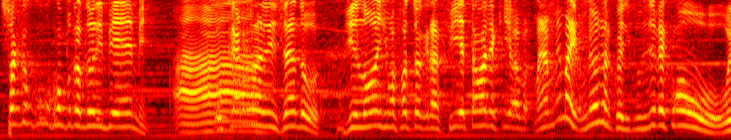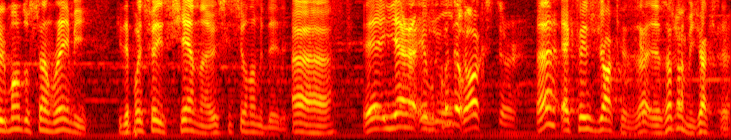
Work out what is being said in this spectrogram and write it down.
só que com o computador IBM. Ah. O cara analisando de longe uma fotografia e tal, olha aqui, ó, mas a mesma, a mesma coisa, inclusive é com o, o irmão do Sam Raimi, que depois fez Xena, eu esqueci o nome dele. Aham. É, e é, eu, O quando eu- Jockster. Hã? É que fez o Jockster, exa- exatamente, Jockster.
